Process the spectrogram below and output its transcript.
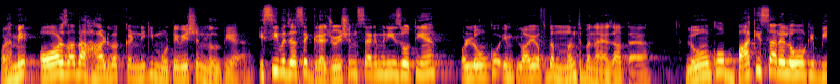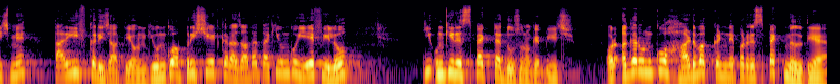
और हमें और ज़्यादा हार्डवर्क करने की मोटिवेशन मिलती है। इसी वजह से ग्रेजुएशन सेरेमनीज होती हैं और लोगों को एम्प्लॉय ऑफ़ द मंथ बनाया जाता है। लोगों को बाकी सारे लोगों के बीच में तारीफ़ करी जाती है उनकी, उनको अप्रिशिएट करा जाता है ताकि उनको ये फील हो कि उनकी रिस्पेक्ट है दूसरों के बीच। और अगर उनको हार्डवर्क करने पर रिस्पेक्ट मिलती है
